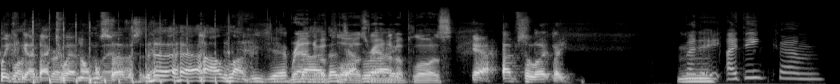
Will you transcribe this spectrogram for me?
We can Well, go back to our normal service. I love you, Jeff. Round No, of applause. Round of applause. Yeah, absolutely. But Mm. I think um,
